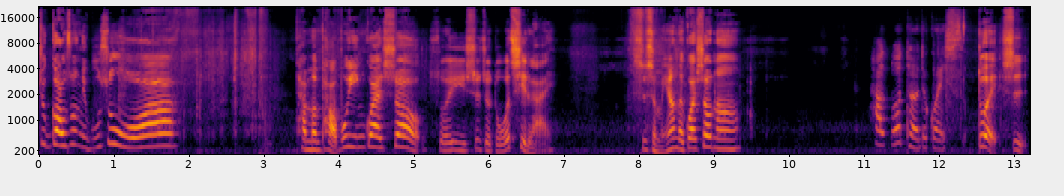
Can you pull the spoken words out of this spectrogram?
就告诉你不是我啊！他们跑不赢怪兽，所以试着躲起来。是什么样的怪兽呢？好多头的怪兽。对，是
